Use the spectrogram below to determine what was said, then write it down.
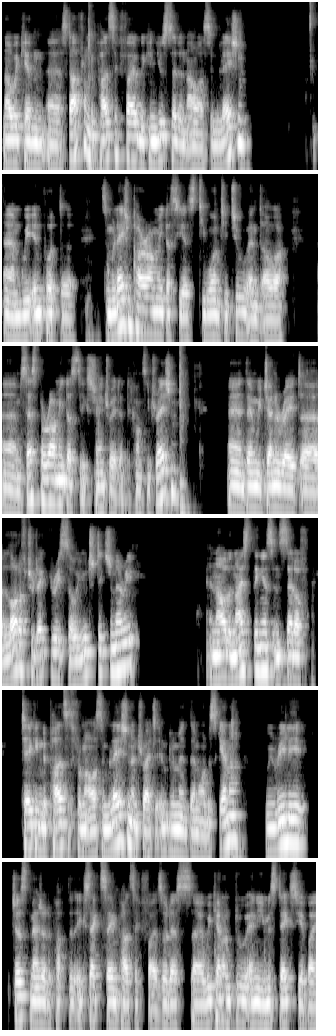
now we can uh, start from the Pulseq file. We can use that in our simulation. Um, we input the simulation parameters here is T1, T2, and our um, CEST parameters, the exchange rate and the concentration. And then we generate a lot of trajectories, so huge dictionary. And now the nice thing is instead of taking the pulses from our simulation and try to implement them on the scanner, we really just measure the, the exact same Pulseq file. So there's uh, we cannot do any mistakes here by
